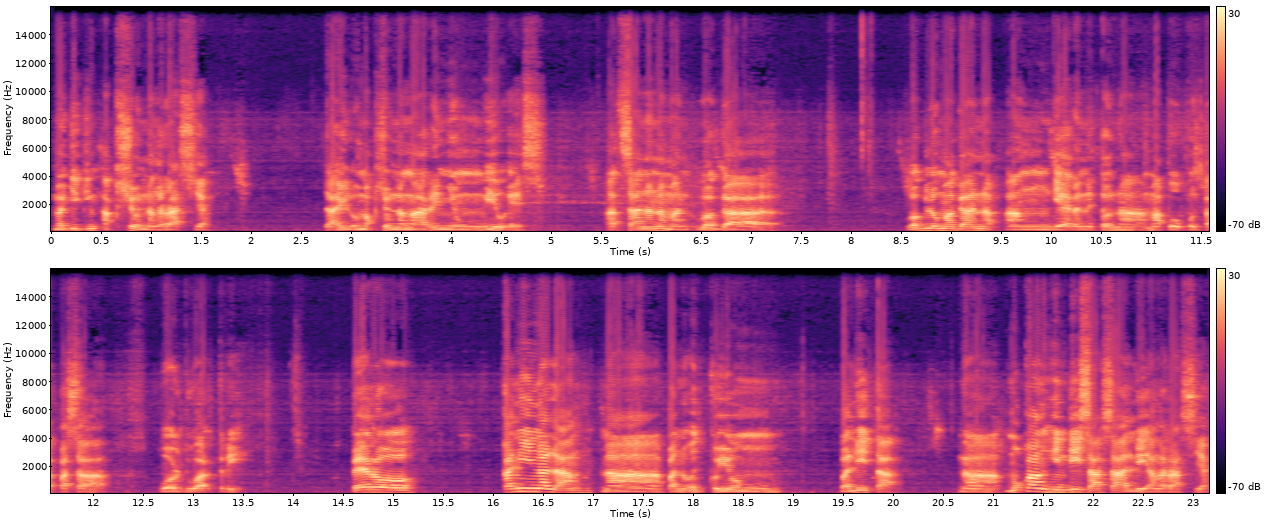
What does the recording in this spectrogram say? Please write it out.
magiging aksyon ng Russia. Dahil umaksyon na nga rin yung US. At sana naman wag ah, wag lumaganap ang gera nito na mapupunta pa sa World War 3. Pero kanina lang na panood ko yung balita na mukhang hindi sasali ang Russia.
